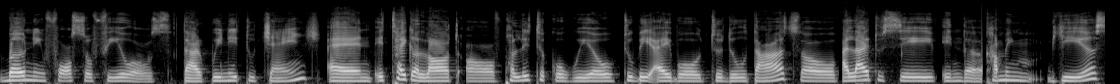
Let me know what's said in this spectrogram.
burning fossil fuels that we need to change and it takes a lot of political will to be able to do that so i like to see in the coming years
